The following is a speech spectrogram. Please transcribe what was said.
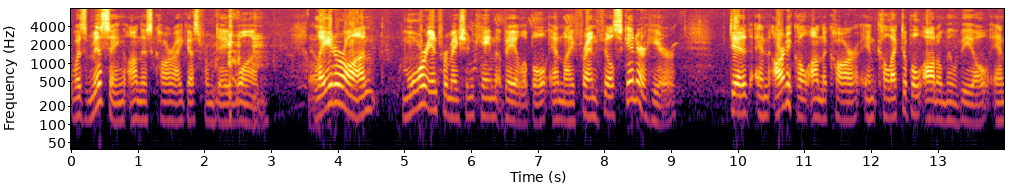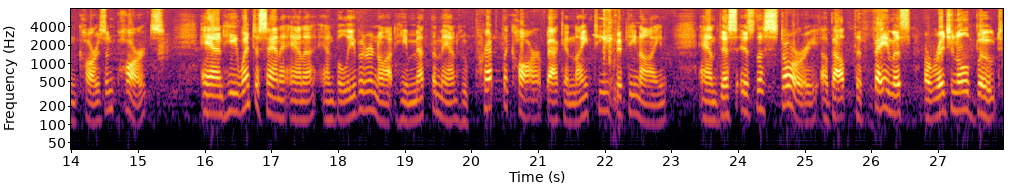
was missing on this car, I guess, from day one. Later on, more information came available, and my friend Phil Skinner here did an article on the car in Collectible Automobile and Cars and Parts. And he went to Santa Ana, and believe it or not, he met the man who prepped the car back in 1959. And this is the story about the famous original boot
